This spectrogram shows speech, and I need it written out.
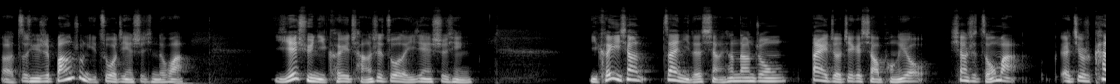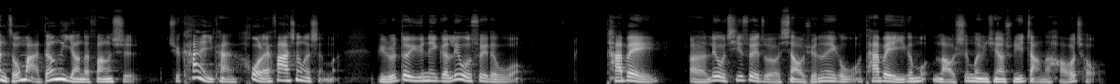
呃咨询师帮助你做这件事情的话，也许你可以尝试做的一件事情，你可以像在你的想象当中带着这个小朋友，像是走马，呃，就是看走马灯一样的方式去看一看后来发生了什么。比如对于那个六岁的我，他被呃六七岁左右小学的那个我，他被一个莫老师莫名其妙说你长得好丑。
